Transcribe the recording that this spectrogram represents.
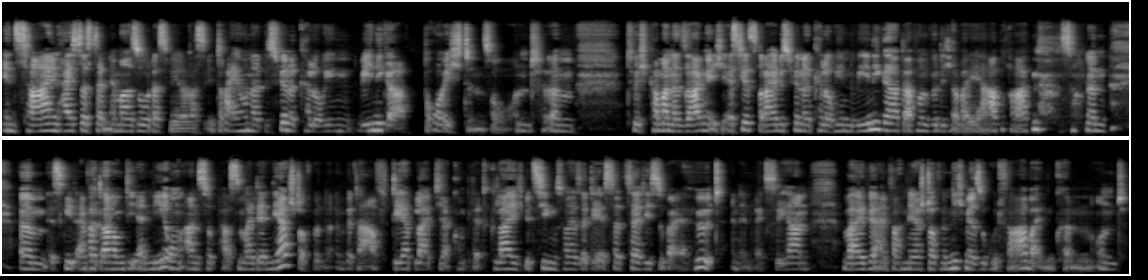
in Zahlen heißt das dann immer so, dass wir was in 300 bis 400 Kalorien weniger bräuchten. So und ähm, Natürlich kann man dann sagen, ich esse jetzt drei bis 400 Kalorien weniger, davon würde ich aber eher abraten, sondern ähm, es geht einfach darum, die Ernährung anzupassen, weil der Nährstoffbedarf, der bleibt ja komplett gleich, beziehungsweise der ist tatsächlich sogar erhöht in den Wechseljahren, weil wir einfach Nährstoffe nicht mehr so gut verarbeiten können. Und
